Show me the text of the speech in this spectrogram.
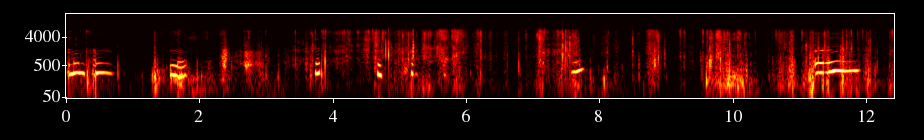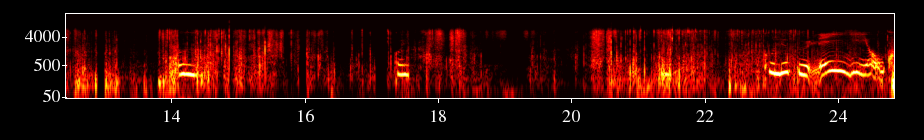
Tamam tamam No What the fuck Hı? Aa. Aa. Koy. Kulüp böyle yok.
